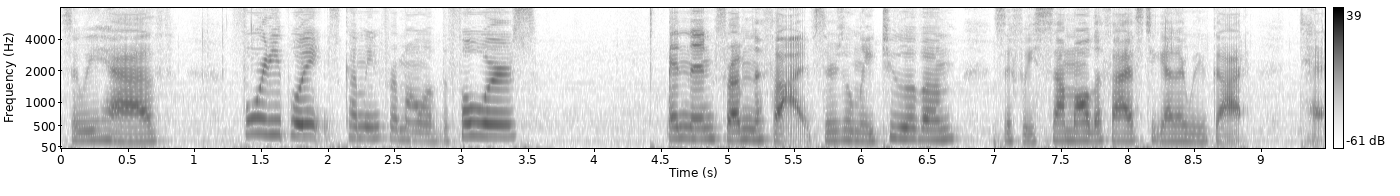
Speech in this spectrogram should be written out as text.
so we have 40 points coming from all of the 4's. And then from the 5s, there's only two of them, so if we sum all the 5's together, we've got 10.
